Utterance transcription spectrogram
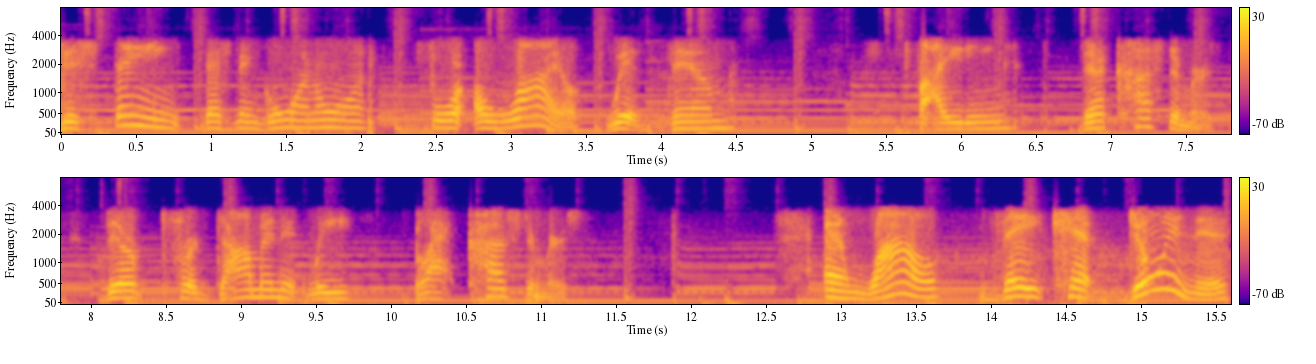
this thing that's been going on for a while with them fighting their customers. They're predominantly black customers. And while they kept doing this,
